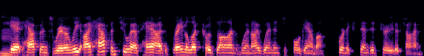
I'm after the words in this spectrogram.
Mm. It happens rarely. I happen to have had brain electrodes on when I went into full gamma for an extended period of time.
